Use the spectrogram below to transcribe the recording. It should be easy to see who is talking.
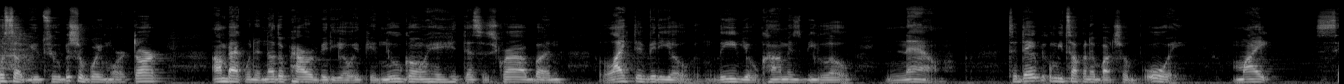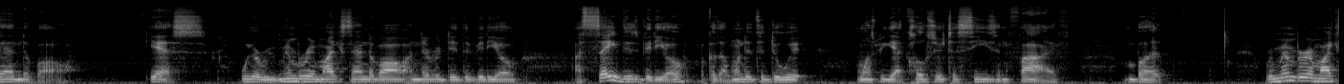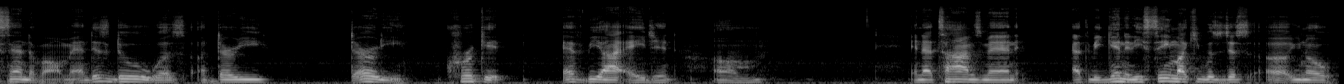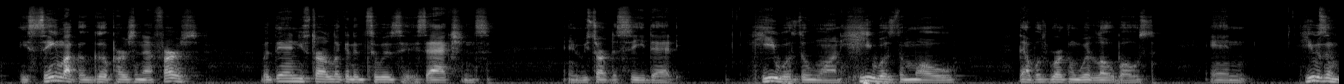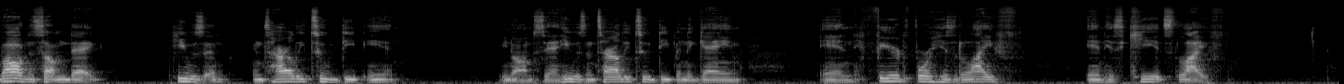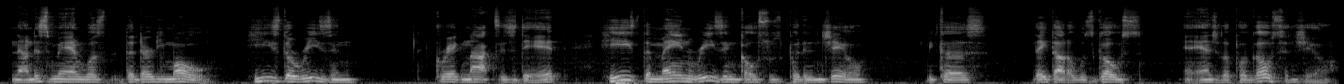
Speaker 1: What's up YouTube? It's your boy Marc Dark. I'm back with another power video. If you're new, go ahead hit that subscribe button, like the video, and leave your comments below now. Today we're gonna be talking about your boy, Mike Sandoval. Yes, we are remembering Mike Sandoval. I never did the video. I saved this video because I wanted to do it once we got closer to season five. But remembering Mike Sandoval, man, this dude was a dirty dirty, crooked FBI agent. Um, and at times, man, at the beginning, he seemed like he was just, uh, you know, he seemed like a good person at first. But then you start looking into his, his actions, and we start to see that he was the one, he was the mole that was working with Lobos. And he was involved in something that he was entirely too deep in. You know what I'm saying? He was entirely too deep in the game and feared for his life and his kid's life. Now, this man was the dirty mole. He's the reason Greg Knox is dead. He's the main reason Ghost was put in jail because they thought it was Ghost and Angela put Ghost in jail.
